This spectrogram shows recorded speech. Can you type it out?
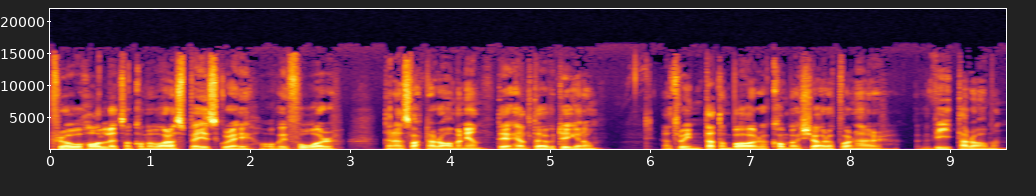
Pro-hållet som kommer vara Space Gray och vi får den här svarta ramen igen. Det är jag helt övertygad om. Jag tror inte att de bara kommer att köra på den här vita ramen.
